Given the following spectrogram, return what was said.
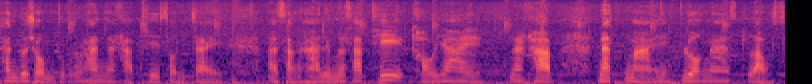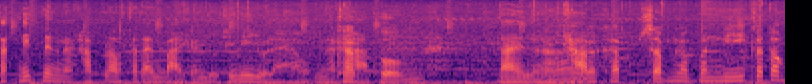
ท่านผู้ชมทุกๆท่านนะครับที่สนใจอสังหาริมทรัพย์ที่เขาใหญ่นะครับ นัดหมายล่วงหน้าเราสักนิดนึงนะครับ เราสแตนบายกันอยู่ที่นี่อยู่แล้วนะครับผมได้เลยครับ เอาละครับสำหรับวันนี้ก็ต้อง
